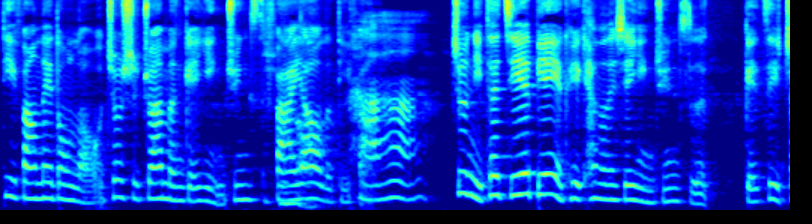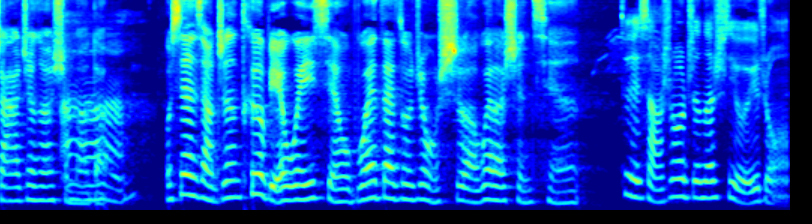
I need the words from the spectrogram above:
地方那栋楼就是专门给瘾君子发药的地方。啊就你在街边也可以看到那些瘾君子给自己扎针啊什么的。啊我现在想，真的特别危险，我不会再做这种事了。为了省钱，对，小时候真的是有一种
